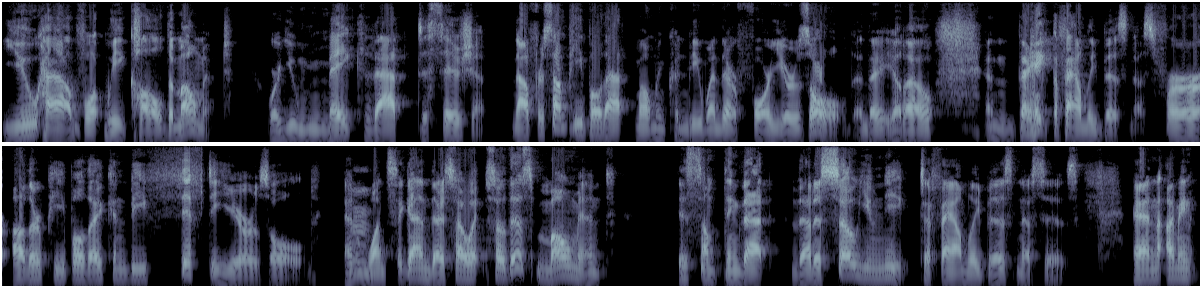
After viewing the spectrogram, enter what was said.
you have what we call the moment, where you make that decision. Now, for some people, that moment can be when they're four years old and they, you know, and they hate the family business. For other people, they can be 50 years old. And mm. once again, there. So, so this moment is something that that is so unique to family businesses. And I mean,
